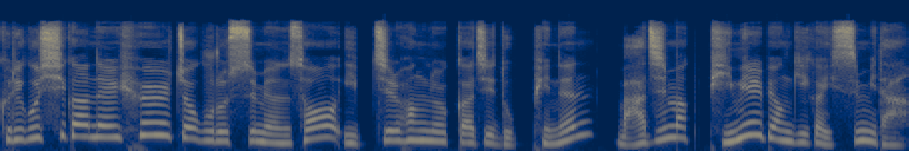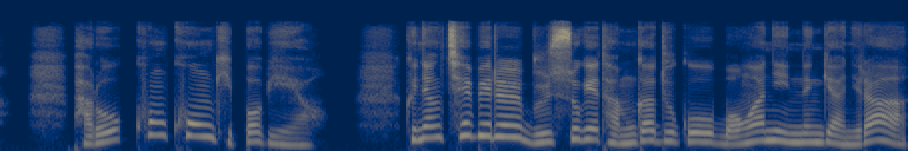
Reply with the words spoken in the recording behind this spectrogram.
그리고 시간을 효율적으로 쓰면서 입질 확률까지 높이는 마지막 비밀 병기가 있습니다. 바로 콩콩 기법이에요. 그냥 채비를 물속에 담가두고 멍하니 있는 게 아니라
